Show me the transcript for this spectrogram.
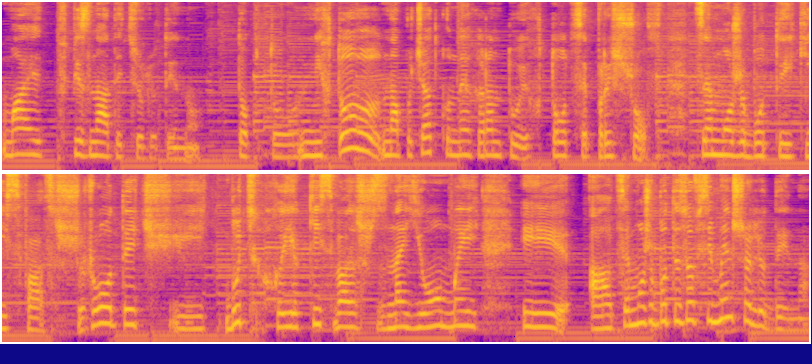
має впізнати цю людину. Тобто ніхто на початку не гарантує, хто це прийшов. Це може бути якийсь ваш родич, будь-хто якийсь ваш знайомий, і... а це може бути зовсім інша людина.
